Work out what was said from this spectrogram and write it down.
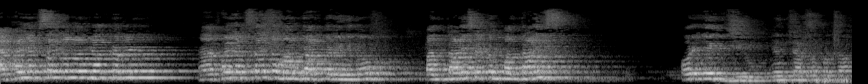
एफ़ आई एक्स आई का मान ज्ञात करेंगे एफ़ आई एक्स आई का मान ज्ञात करेंगे तो पैंतालीस से कम पैंतालीस और एक ज़ीरो, यानी चार सौ पचास।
